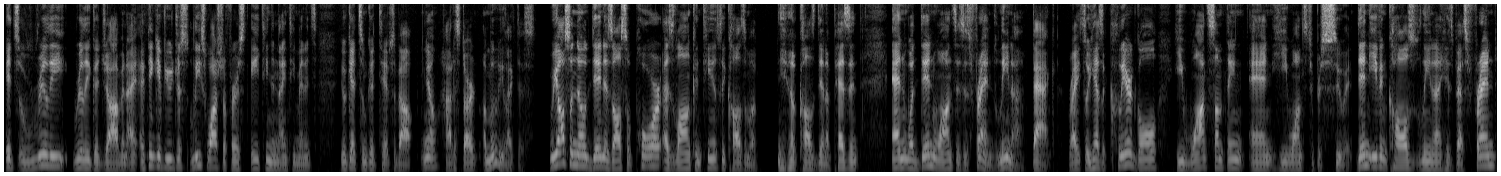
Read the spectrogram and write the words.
it's a really, really good job. And I, I, think if you just at least watch the first 18 to 19 minutes, you'll get some good tips about, you know, how to start a movie like this. We also know Din is also poor, as Long continuously calls him a, you know, calls Din a peasant. And what Din wants is his friend, Lena, back right? So he has a clear goal. He wants something and he wants to pursue it. Din even calls Lena his best friend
